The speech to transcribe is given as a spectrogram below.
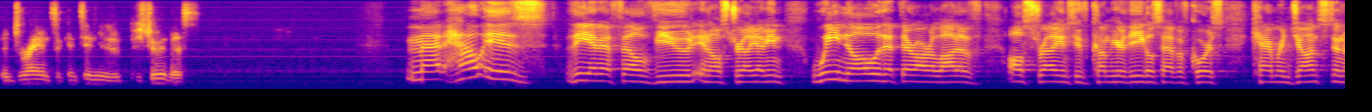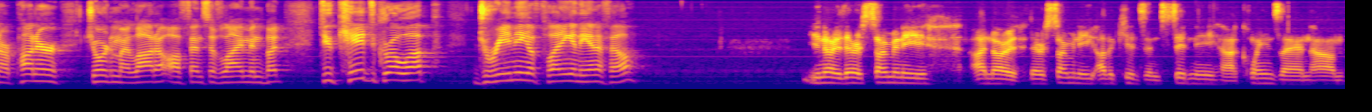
the dream to continue to pursue this. Matt, how is the NFL viewed in Australia? I mean, we know that there are a lot of Australians who've come here. The Eagles have, of course, Cameron Johnston, our punter, Jordan Mailata, offensive lineman. But do kids grow up dreaming of playing in the NFL? You know, there are so many. I know there are so many other kids in Sydney, uh, Queensland, um,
